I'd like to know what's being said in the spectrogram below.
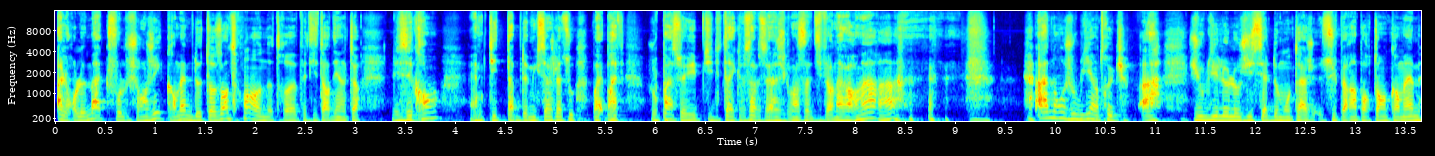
Alors le Mac, faut le changer quand même de temps en temps, notre petit ordinateur. Les écrans, une petite table de mixage là-dessous. Bref, je vous passe les petits détails comme ça, parce que là, je commence un à en avoir marre. Hein Ah non, j'ai oublié un truc. Ah, j'ai oublié le logiciel de montage. Super important quand même.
